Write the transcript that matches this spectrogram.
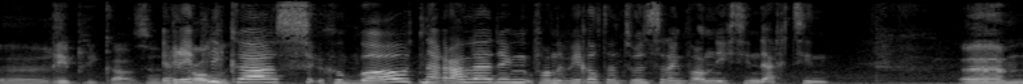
eh, replica's. Hè? Replica's gebouwd naar aanleiding van de wereldtentoonstelling van 1913. Ehm,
